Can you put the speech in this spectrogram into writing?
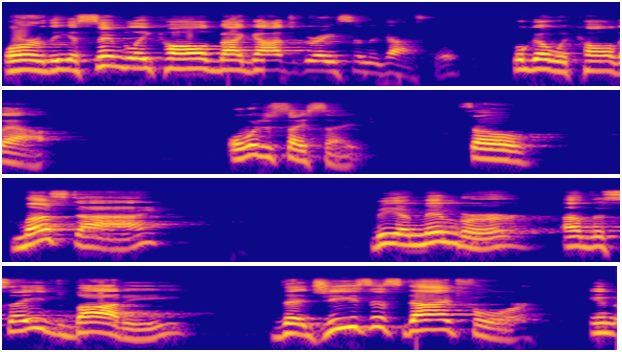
or the assembly called by God's grace in the gospel. We'll go with called out. Or we'll just say saved. So, must I be a member of the saved body that Jesus died for in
